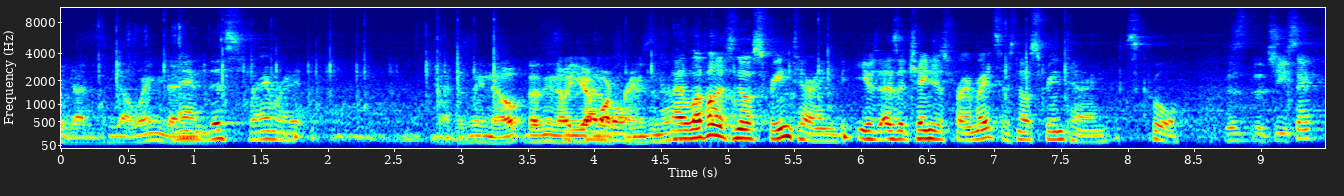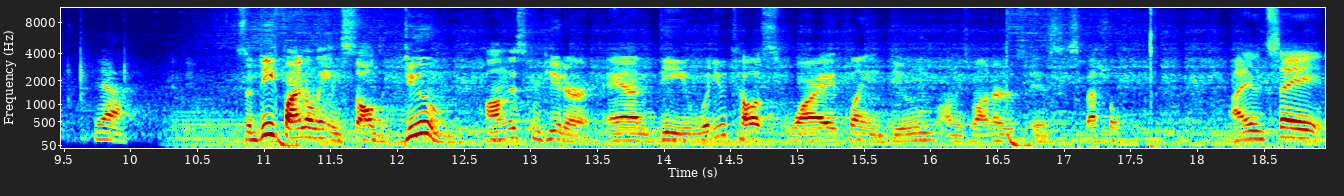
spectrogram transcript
He's like, oh, you got you got winged in. Man, this frame rate. Yeah, doesn't he know? Doesn't he know you got more incredible. frames than him? I love how there's no screen tearing. As it changes frame rates, there's no screen tearing. It's cool. This is the G-Sync. Yeah. So D finally installed Doom on this computer. And D, would you tell us why playing Doom on these monitors is special? I would say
